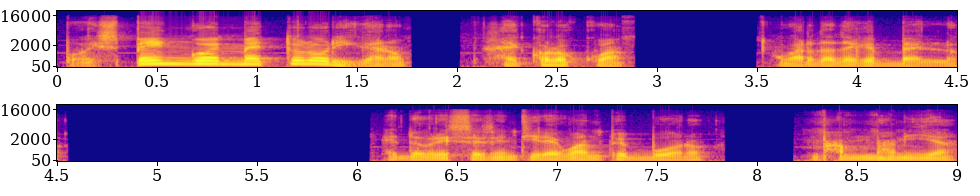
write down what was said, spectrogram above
Poi spengo e metto l'origano. Eccolo qua. Guardate che bello. E dovreste sentire quanto è buono. Mamma mia.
